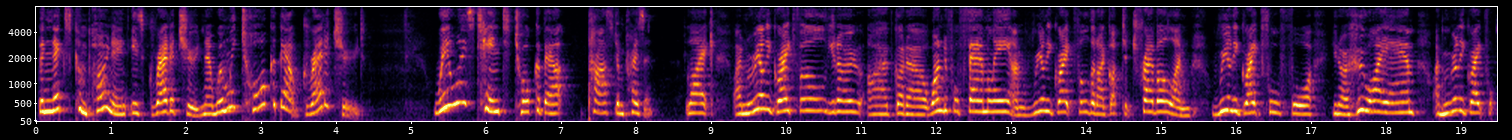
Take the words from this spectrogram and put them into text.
The next component is gratitude. Now, when we talk about gratitude, we always tend to talk about past and present. Like, I'm really grateful, you know, I've got a wonderful family. I'm really grateful that I got to travel. I'm really grateful for, you know, who I am. I'm really grateful.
